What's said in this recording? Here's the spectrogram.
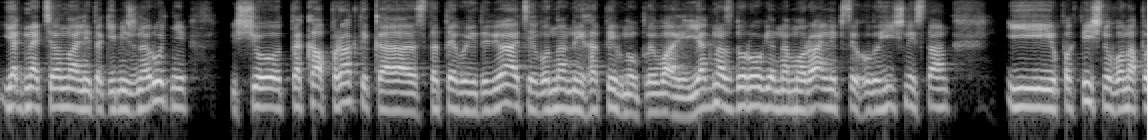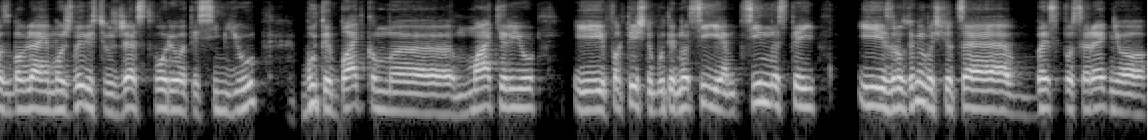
як національні, так і міжнародні, що така практика статевої девіації вона негативно впливає як на здоров'я, на моральний, психологічний стан, і фактично вона позбавляє можливість вже створювати сім'ю, бути батьком, е, матір'ю і фактично бути носієм цінностей. І зрозуміло, що це безпосередньо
